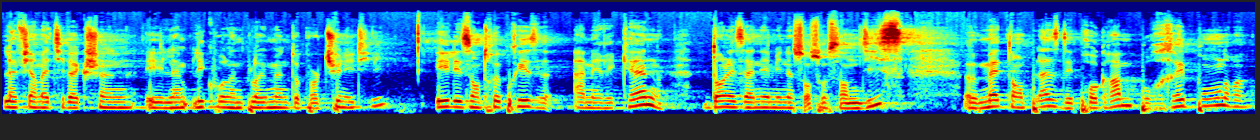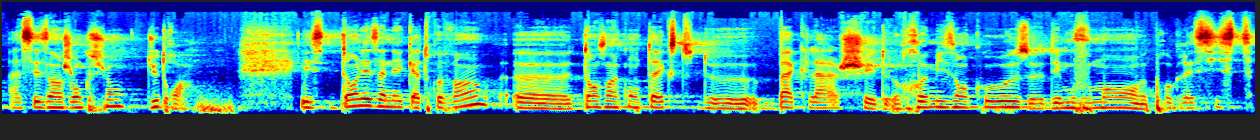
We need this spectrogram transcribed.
l'affirmative action et l'equal employment opportunity. Et les entreprises américaines, dans les années 1970, euh, mettent en place des programmes pour répondre à ces injonctions du droit. Et dans les années 80, euh, dans un contexte de backlash et de remise en cause des mouvements euh, progressistes,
